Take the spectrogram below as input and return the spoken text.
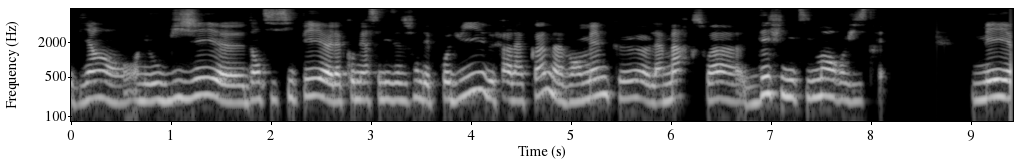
eh bien, on, est obligé euh, d'anticiper euh, la commercialisation des produits, de faire la com avant même que euh, la marque soit définitivement enregistrée. Mais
